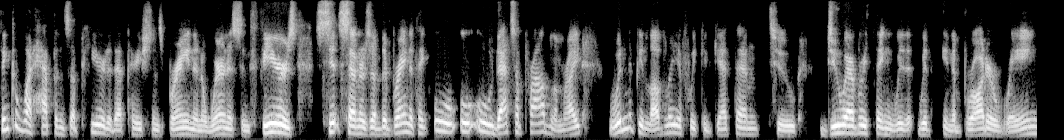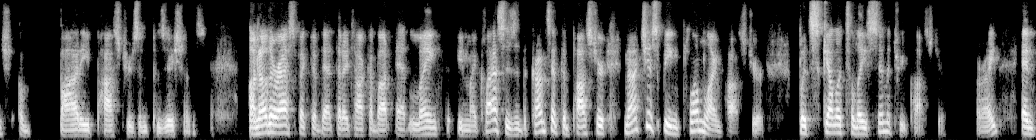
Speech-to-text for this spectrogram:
think of what happens up here to that patient's brain and awareness and fears centers of the brain to think ooh ooh ooh that's a problem right? Wouldn't it be lovely if we could get them to do everything with with in a broader range of body postures and positions? Another aspect of that that i talk about at length in my classes is the concept of posture not just being plumb line posture but skeletal asymmetry posture all right. And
